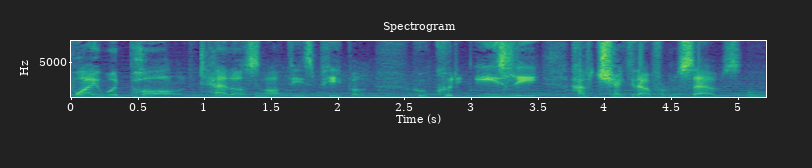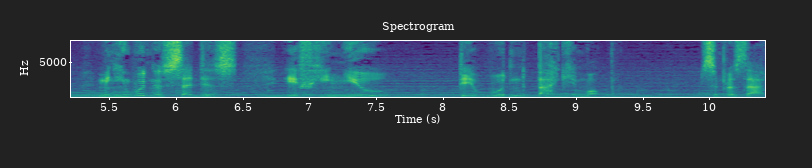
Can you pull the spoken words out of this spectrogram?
why would Paul tell us of these people who could easily have checked it out for themselves? I mean, he wouldn't have said this if he knew they wouldn't back him up. Simple as that.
